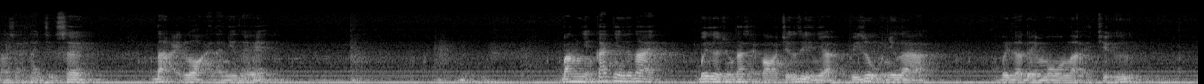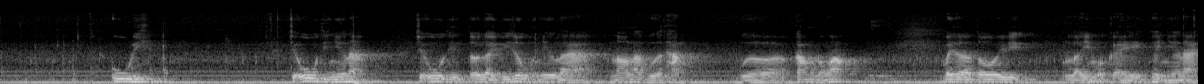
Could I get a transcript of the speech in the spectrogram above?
nó sẽ thành chữ C. Đại loại là như thế. Bằng những cách như thế này, bây giờ chúng ta sẽ có chữ gì nhỉ? Ví dụ như là bây giờ demo lại chữ U đi. Chữ U thì như nào? Chữ U thì tôi lấy ví dụ như là nó là vừa thẳng, vừa cong đúng không? Bây giờ tôi lấy một cái hình như thế này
